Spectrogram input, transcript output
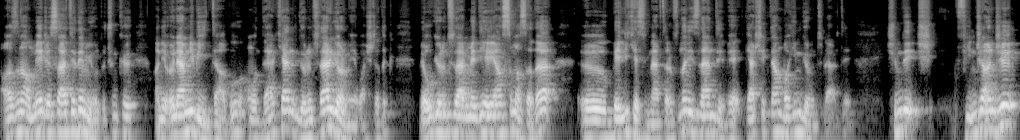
ağzını almaya cesaret edemiyordu. Çünkü hani önemli bir iddia bu ama derken görüntüler görmeye başladık ve o görüntüler medyaya yansımasa da e, belli kesimler tarafından izlendi ve gerçekten vahim görüntülerdi. Şimdi Fincancı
